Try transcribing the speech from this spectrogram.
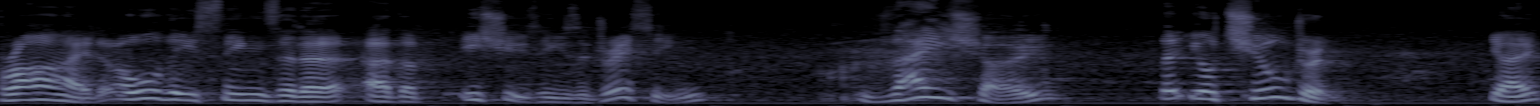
pride, all these things that are, are the issues he's addressing, they show that you're children. You know,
